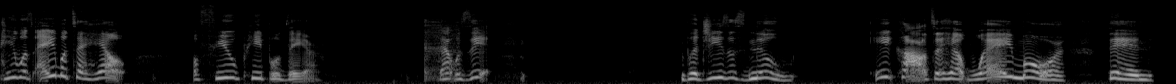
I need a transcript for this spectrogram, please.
He was able to help a few people there. That was it. But Jesus knew he called to help way more than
